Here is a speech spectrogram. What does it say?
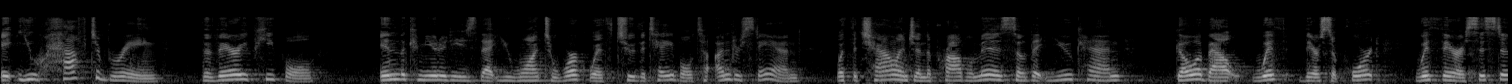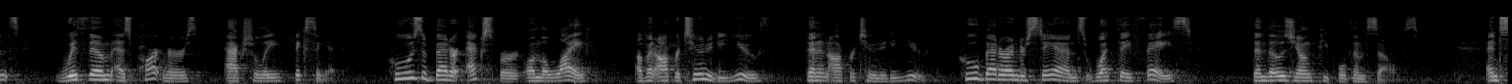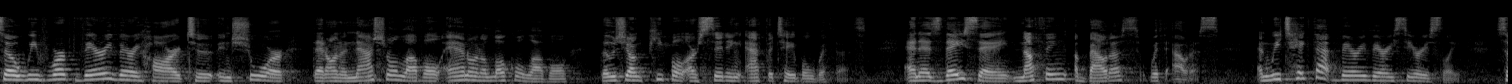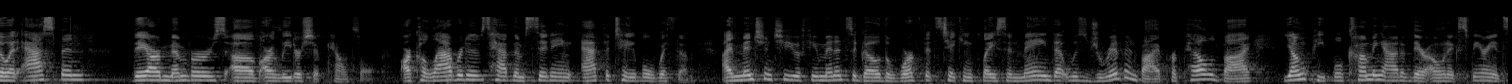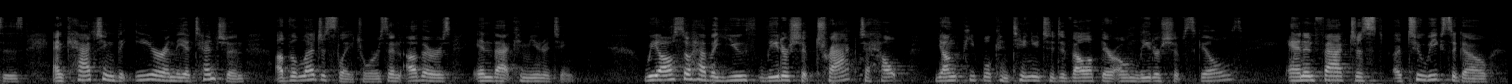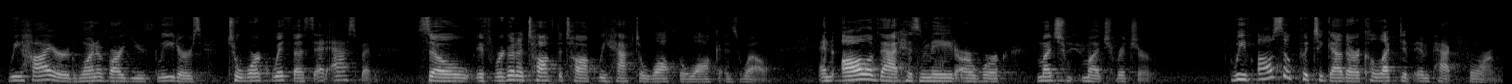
You have to bring the very people in the communities that you want to work with to the table to understand what the challenge and the problem is so that you can go about with their support, with their assistance, with them as partners, actually fixing it. Who's a better expert on the life of an opportunity youth than an opportunity youth? Who better understands what they faced than those young people themselves? And so we've worked very, very hard to ensure that on a national level and on a local level, those young people are sitting at the table with us. And as they say, nothing about us without us. And we take that very, very seriously. So at Aspen, they are members of our leadership council. Our collaboratives have them sitting at the table with them. I mentioned to you a few minutes ago the work that's taking place in Maine that was driven by, propelled by young people coming out of their own experiences and catching the ear and the attention of the legislators and others in that community. We also have a youth leadership track to help young people continue to develop their own leadership skills. And in fact, just uh, two weeks ago, we hired one of our youth leaders to work with us at Aspen. So if we're going to talk the talk, we have to walk the walk as well. And all of that has made our work much, much richer. We've also put together a collective impact forum.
